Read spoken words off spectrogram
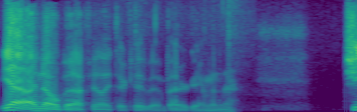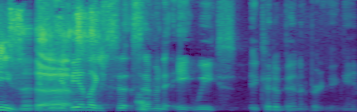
Yeah, I know, but I feel like there could have been a better game in there. Jesus. If he, if he had like seven to eight weeks, it could have been a pretty good game.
